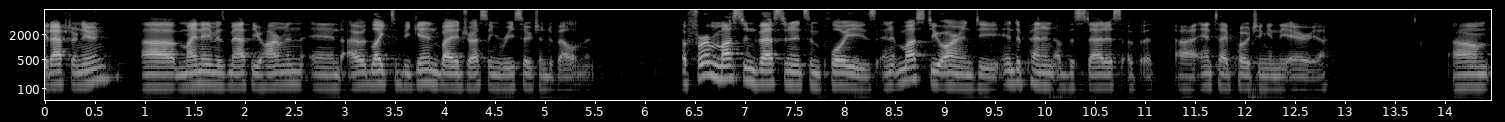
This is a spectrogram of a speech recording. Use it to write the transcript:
Good afternoon. Uh, my name is Matthew Harmon, and I would like to begin by addressing research and development. A firm must invest in its employees, and it must do R&D independent of the status of uh, anti-poaching in the area. Um,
